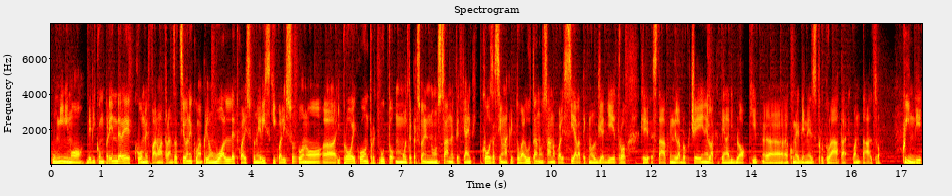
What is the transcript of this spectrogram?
un minimo devi comprendere come fare una transazione, come aprire un wallet, quali sono i rischi, quali sono uh, i pro e i contro e tutto. Molte persone non sanno effettivamente cosa sia una criptovaluta, non sanno quale sia la tecnologia dietro che sta, quindi la blockchain, la catena di blocchi, uh, come viene strutturata e quant'altro. Quindi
